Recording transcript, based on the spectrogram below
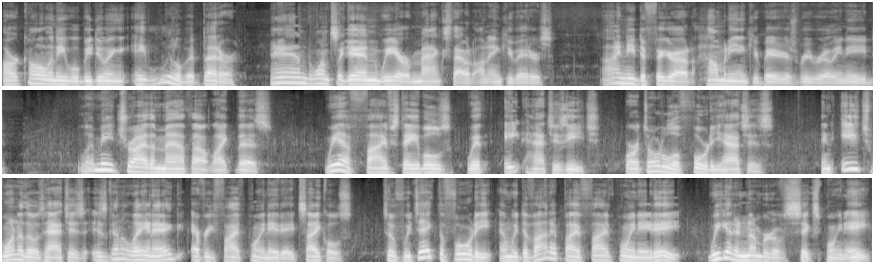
our colony will be doing a little bit better. And once again, we are maxed out on incubators. I need to figure out how many incubators we really need. Let me try the math out like this. We have five stables with eight hatches each, or a total of 40 hatches. And each one of those hatches is going to lay an egg every 5.88 cycles. So if we take the 40 and we divide it by 5.88, we get a number of 6.8.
